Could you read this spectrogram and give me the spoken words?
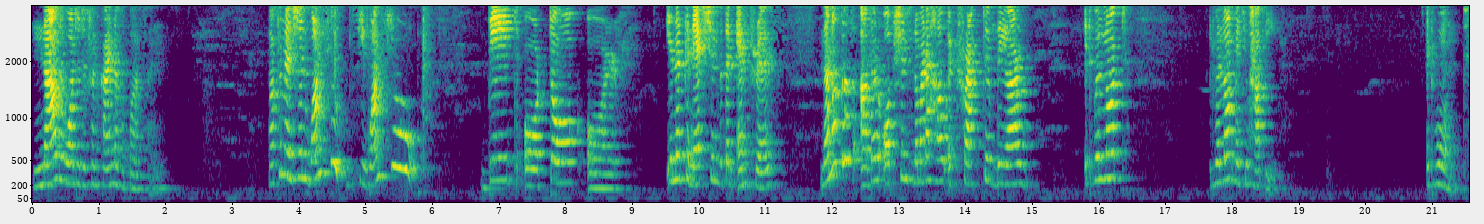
Now they want a different kind of a person. Not to mention, once you, see, once you date or talk or in a connection with an empress, none of those other options, no matter how attractive they are, it will not it will not make you happy. It won't.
